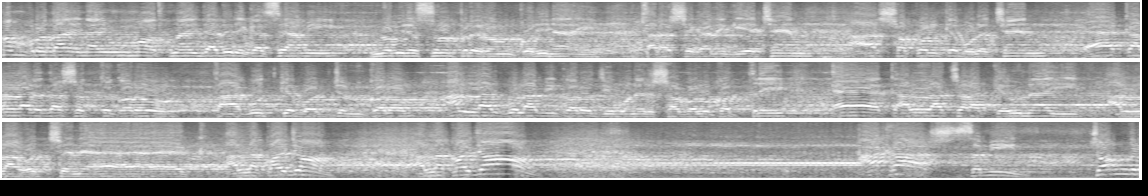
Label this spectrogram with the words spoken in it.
সম্প্রদায় নাই, উম্মত নাই যাদের কাছে আমি নবী রাসূল প্রেরণ করি নাই। তারা সেখানে গিয়েছেন আর সকলকে বলেছেন, এক আল্লাহর দাসত্ব করো, তাগুতকে বর্জন করো, আল্লাহর গোলামি করো জীবনের সকল ক্ষেত্রে এক আল্লাহ ছাড়া কেউ নাই, আল্লাহ হচ্ছেন এক। আল্লাহ কয়জন? আল্লাহ কয়জন? আকাশ জমিন চন্দ্র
